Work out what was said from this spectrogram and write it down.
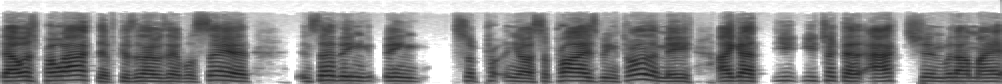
that was proactive because then i was able to say it instead of being being you know, a surprise being thrown at me, I got you, you took that action without my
